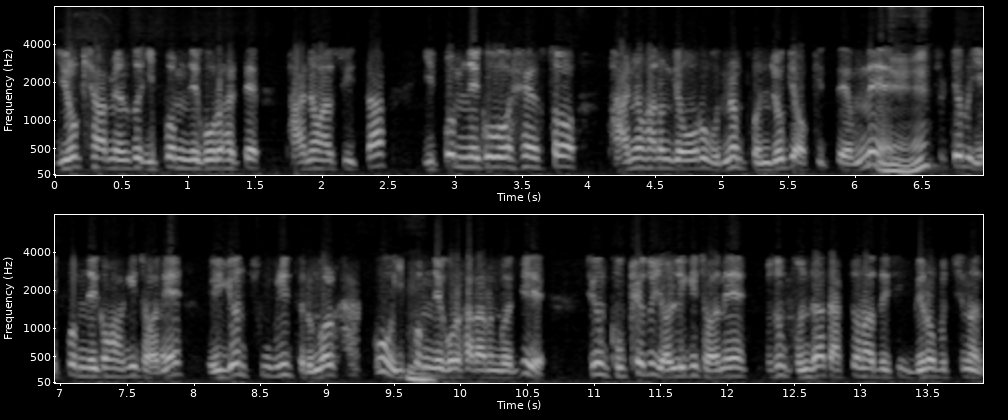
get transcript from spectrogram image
이렇게 하면서 입법 예고를 할 때 반영할 수 있다? 입법 예고해서 반영하는 경우를 우리는 본 적이 없기 때문에 네. 실제로 입법 예고하기 전에 의견 충분히 들은 걸 갖고 입법 음. 예고를 하라는 거지 지금 국회도 열리기 전에 무슨 군사 작전하듯이 밀어붙이는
